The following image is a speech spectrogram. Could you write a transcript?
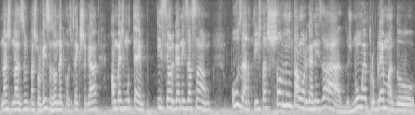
nas, nas, nas províncias onde ele consegue chegar ao mesmo tempo. Isso é organização. Os artistas só não estão organizados. Não é problema do,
